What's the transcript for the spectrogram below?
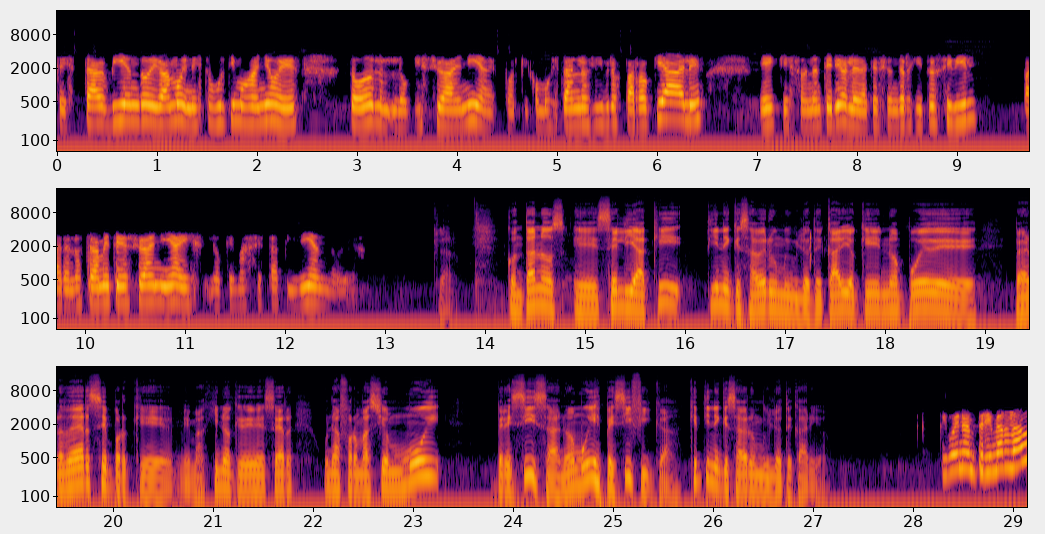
se está viendo, digamos, en estos últimos años es todo lo que es ciudadanía, porque como están los libros parroquiales, eh, que son anteriores a la creación del registro civil, para los trámites de ciudadanía es lo que más se está pidiendo. Claro. Contanos, eh, Celia, ¿qué tiene que saber un bibliotecario que no puede perderse? Porque me imagino que debe ser una formación muy precisa, ¿no? Muy específica. ¿Qué tiene que saber un bibliotecario? Y bueno, en primer lado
